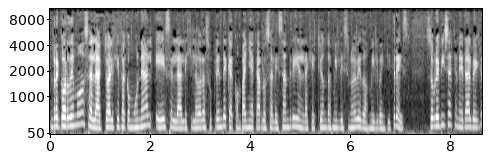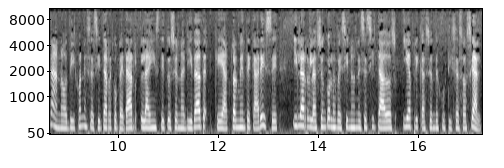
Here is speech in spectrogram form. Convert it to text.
Recordemos, la actual jefa comunal es la legisladora suplente que acompaña a Carlos Alessandri en la gestión 2019-2023. Sobre Villa General Belgrano, dijo, necesita recuperar la institucionalidad que actualmente carece y la relación con los vecinos necesitados y aplicación de justicia social.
